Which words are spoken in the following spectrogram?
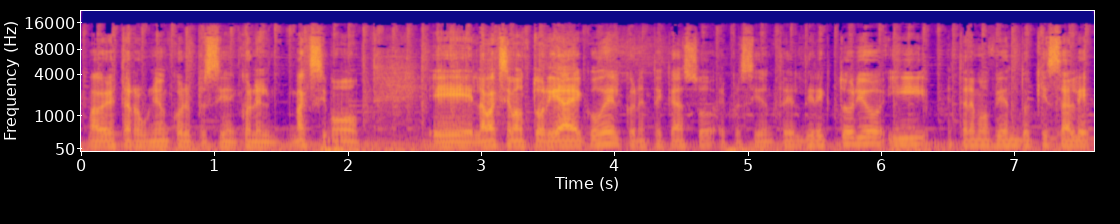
va a haber esta reunión con el presidente, con el máximo, eh, la máxima autoridad de Codelco, en este caso el presidente del directorio, y estaremos viendo qué sale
